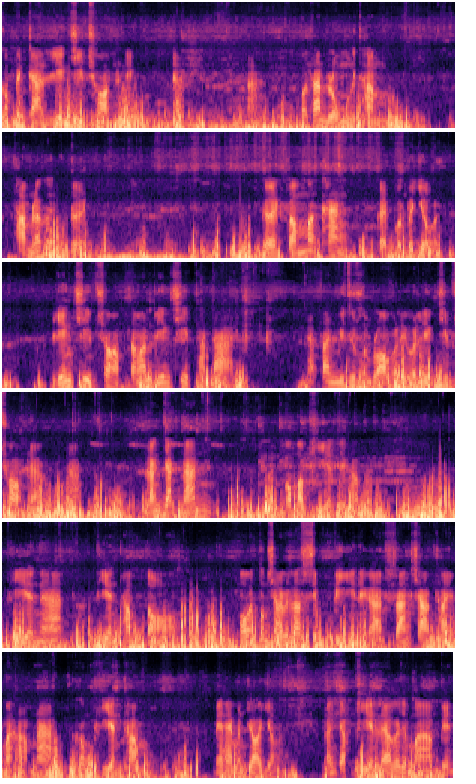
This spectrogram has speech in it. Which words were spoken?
ก็เป็นการเลี้ยงชีพชอบนั่นเองนะพอท่านลงมือทำทำแล้วก็เกิด เกิดความมั่งคั่ง เกิดผลประโยชน์ เลี้ยงชีพชอบ สามารถเลี้ยงชีพท่านได้นะท่านมีทุนสำรองก็เรียกว่าเลี้ยงชีพชอบแล้วนะหลังจากนั้น ก็มาเพียรเลยครับ เพียรนะฮะเพียรทำต่อ เพราะมันต้องใช้เวลา 10 ปีในการสร้างชาติไทยมหาอำนาจก็ต้องเพียรทำไม่ให้มันย่อหย่อนหลังจากเพียรแล้วก็จะมาเป็น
